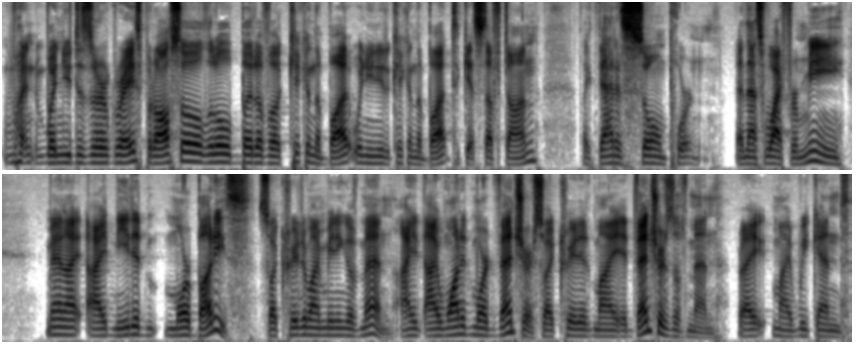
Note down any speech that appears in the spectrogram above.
when when you deserve grace but also a little bit of a kick in the butt when you need a kick in the butt to get stuff done. Like that is so important. And that's why for me man I, I needed more buddies. So i created my meeting of men. I, I wanted more adventure so i created my adventures of men right? My weekend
